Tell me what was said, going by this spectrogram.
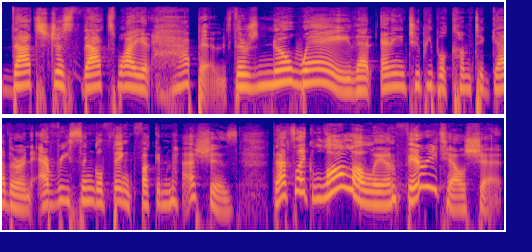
That's just that's why it happens. There's no way that any two people come together and every single thing fucking meshes. That's like la la land fairy tale shit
